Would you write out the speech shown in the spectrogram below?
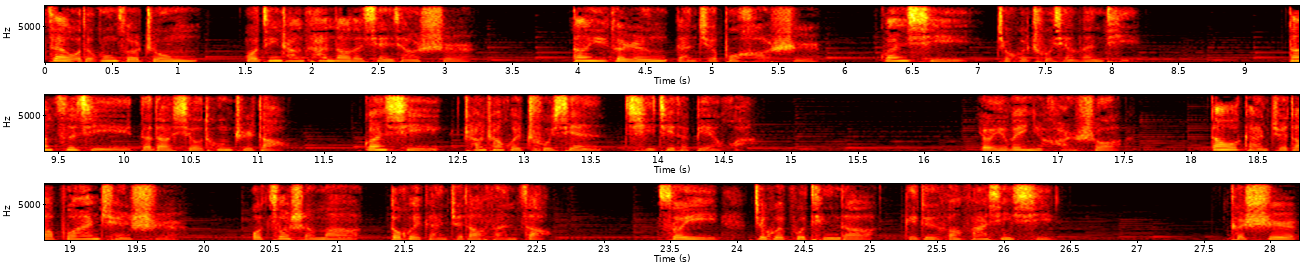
在我的工作中，我经常看到的现象是，当一个人感觉不好时，关系就会出现问题；当自己得到修通之道，关系常常会出现奇迹的变化。有一位女孩说：“当我感觉到不安全时，我做什么都会感觉到烦躁，所以就会不停的给对方发信息。可是，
